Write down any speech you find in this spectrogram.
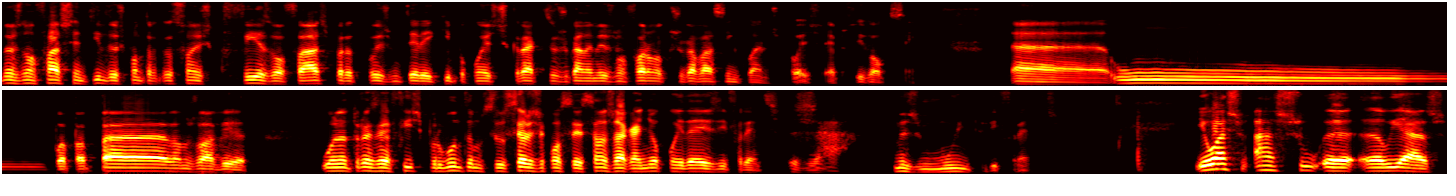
mas não faz sentido as contratações que fez ou faz para depois meter a equipa com estes craques a jogar da mesma forma que jogava há 5 anos. Pois, é possível que sim. o papapá, vamos lá ver. O A Natureza é Fixe pergunta-me se o Sérgio Conceição já ganhou com ideias diferentes. Já, mas muito diferentes. Eu acho, acho uh, aliás,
